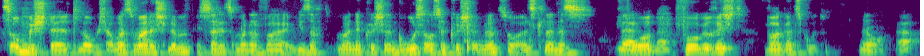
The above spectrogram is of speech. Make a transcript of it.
es umgestellt, glaube ich. Aber es war nicht schlimm. Ich sage jetzt mal, das war, wie sagt man in der Küche, ein Gruß aus der Küche, ne? so als kleines ja, Vor genau. Vorgericht. War ganz gut. Jo. Ja.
